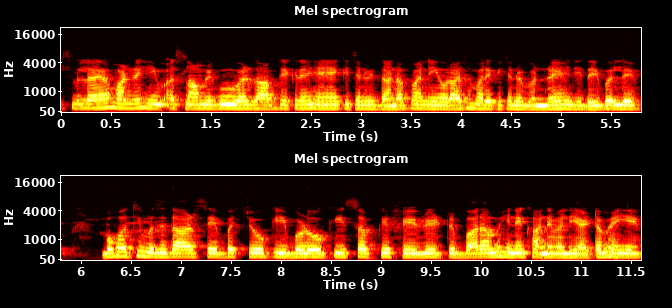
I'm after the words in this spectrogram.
बसमीम अस्सलाम वालेकुम वर्ज आप देख रहे हैं किचन विद दाना पानी और आज हमारे किचन में बन रहे हैं जी दही बल्ले। बहुत ही मज़ेदार से बच्चों की, बड़ों की, सबके फेवरेट बारह महीने खाने वाली आइटम है ये।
